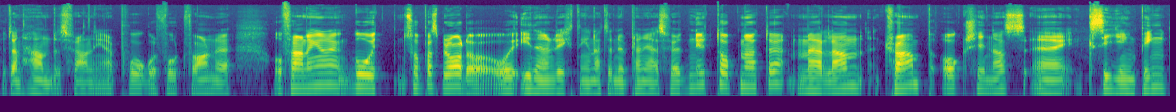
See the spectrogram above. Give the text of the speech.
utan handelsförhandlingar pågår fortfarande. Och förhandlingarna går så pass bra då och i den riktningen att det nu planeras för ett nytt toppmöte mellan Trump och Kinas eh, Xi Jinping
